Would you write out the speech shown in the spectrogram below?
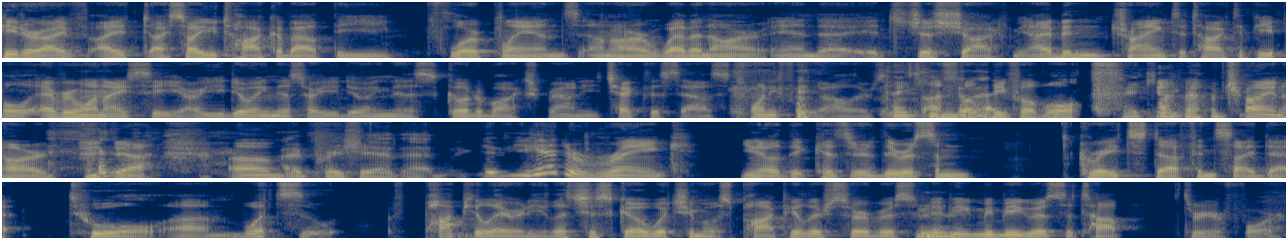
Peter, I've, I, I saw you talk about the floor plans on our webinar, and uh, it's just shocked me. I've been trying to talk to people, everyone I see. Are you doing this? Are you doing this? Go to Box Brownie, check this out. It's twenty four dollars. it's unbelievable. Thank you. I'm trying hard. Yeah, um, I appreciate that. If you had to rank, you know, because there there is some great stuff inside that tool. Um, what's popularity? Let's just go. What's your most popular service? And maybe mm. maybe it was the top three or four.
